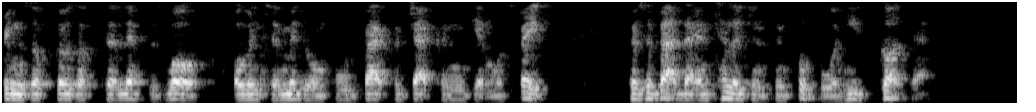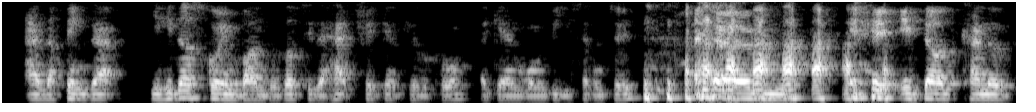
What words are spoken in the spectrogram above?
brings off goes off to the left as well or into the middle and falls back so Jack can get more space. So it's about that intelligence in football, and he's got that. And I think that yeah, he does score in bundles. Obviously, the hat trick against Liverpool again when we beat you seven two, um, it, it does kind of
